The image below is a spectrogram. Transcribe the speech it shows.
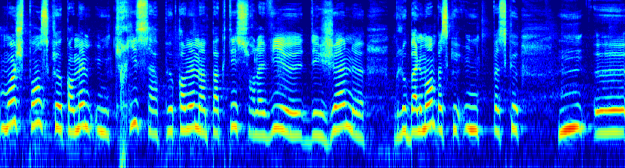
Moi, je pense que quand même une crise, ça peut quand même impacter sur la vie euh, des jeunes euh, globalement, parce que, une, parce que euh,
